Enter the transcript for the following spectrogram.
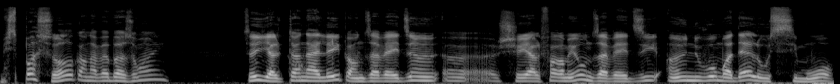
Mais c'est pas ça qu'on avait besoin. Tu sais, il y a le tonalé, puis on nous avait dit, chez Alfa Romeo, on nous avait dit un nouveau modèle aux six mois.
